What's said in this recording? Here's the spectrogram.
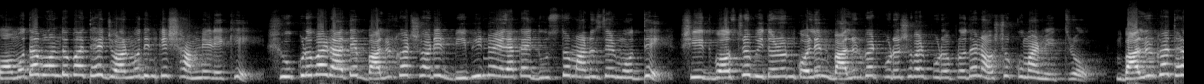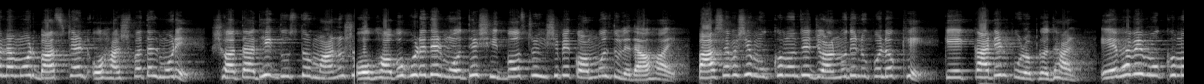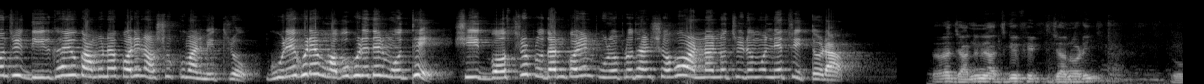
মমতা বন্দ্যোপাধ্যায়ের জন্মদিনকে সামনে রেখে শুক্রবার রাতে বালুরঘাট শহরের বিভিন্ন এলাকায় দুস্থ মানুষদের মধ্যে শীত বস্ত্র বিতরণ করলেন বালুরঘাট পুরসভার পুরপ্রধান অশোক কুমার মিত্র। বালুরঘাট থানা মোড় বাসস্ট্যান্ড ও হাসপাতাল মোড়ে শতাধিক দুস্থ মানুষ ও ভবঘুরেদের মধ্যে শীতবস্ত্র হিসেবে কম্বল তুলে দেওয়া হয়। পাশাপাশি মুখ্যমন্ত্রীর জন্মদিন উপলক্ষে কেক কাটেন পুরপ্রধান। এভাবে মুখ্যমন্ত্রীর দীর্ঘায়ু কামনা করেন অশোক কুমার মিত্র। ঘুরে ঘুরে ভবঘুরেদের মধ্যে শীত বস্ত্র প্রদান করেন পুরপ্রধান সহ অন্যান্য তৃণমূল নেতৃত্বরা। আপনারা জানেন আজকে ফিফথ জানুয়ারি তো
